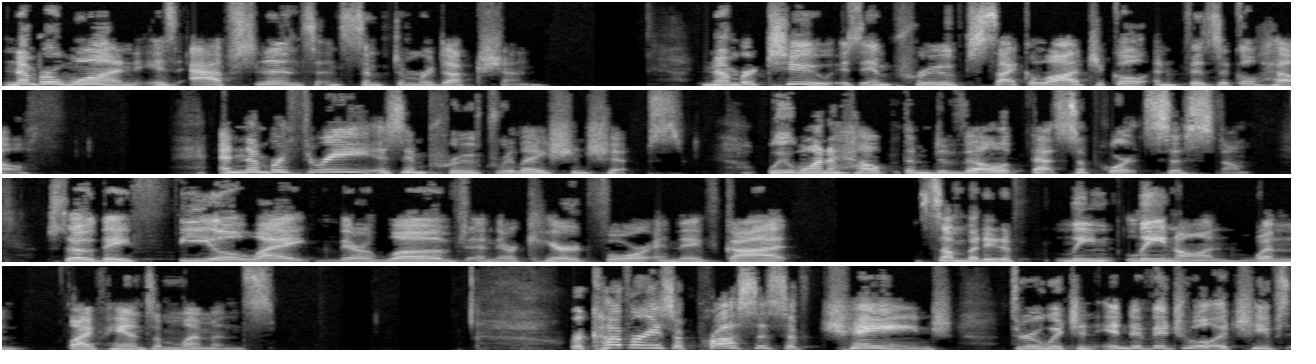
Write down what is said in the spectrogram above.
Number one is abstinence and symptom reduction. Number two is improved psychological and physical health. And number three is improved relationships. We want to help them develop that support system so they feel like they're loved and they're cared for and they've got somebody to lean lean on when life hands them lemons. Recovery is a process of change through which an individual achieves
